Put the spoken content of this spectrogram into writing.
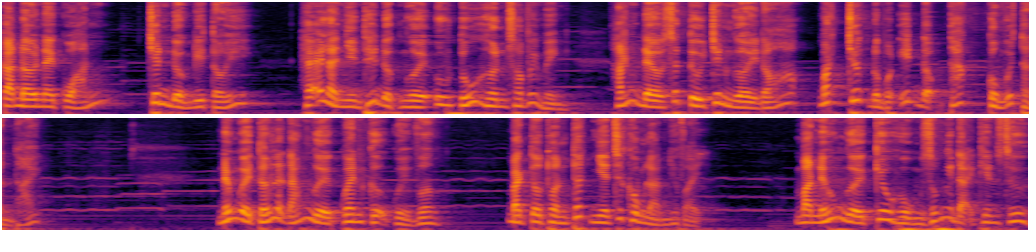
Cả đời này của hắn, Trên đường đi tới Hẽ là nhìn thấy được người ưu tú hơn so với mình, Hắn đều sẽ từ trên người đó Bắt chước được một ít động tác cùng với thần thái. Nếu người tới là đám người quen cự quỷ vương, Bạch Tiểu Thuần tất nhiên sẽ không làm như vậy. Mà nếu người kiêu hùng giống như Đại Thiên Sư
